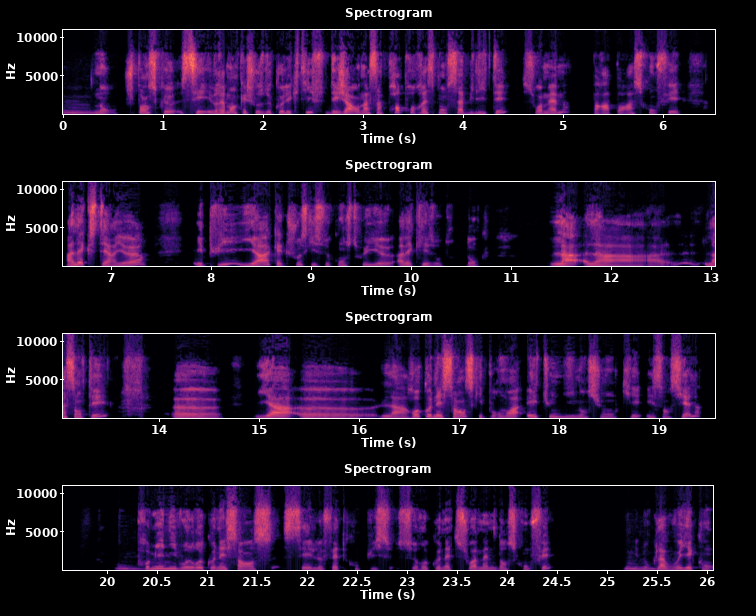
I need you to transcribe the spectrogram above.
mmh. non, je pense que c'est vraiment quelque chose de collectif. Déjà, on a sa propre responsabilité soi-même par rapport à ce qu'on fait à l'extérieur. Et puis, il y a quelque chose qui se construit euh, avec les autres. Donc, la, la, la santé, euh, il y a euh, la reconnaissance qui, pour moi, est une dimension qui est essentielle. Mmh. Premier niveau de reconnaissance, c'est le fait qu'on puisse se reconnaître soi-même dans ce qu'on fait. Et donc mmh. là, vous voyez qu'on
